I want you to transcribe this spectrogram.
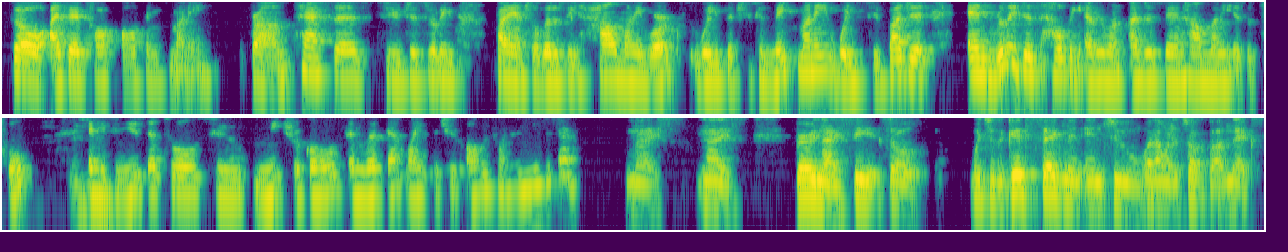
So I say I talk all things money, from taxes to just really financial literacy, how money works, ways that you can make money, ways to budget, and really just helping everyone understand how money is a tool. And mm-hmm. you can use that tool to meet your goals and live that life that you've always wanted and you deserve. Nice, nice, very nice. See, so which is a good segment into what I want to talk about next.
